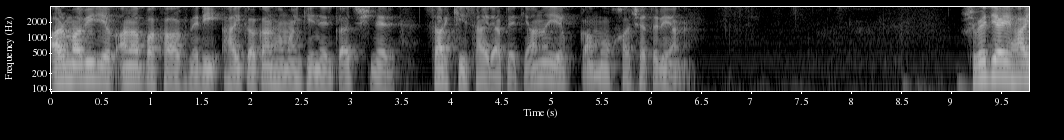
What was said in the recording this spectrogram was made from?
Արմավիր եւ Անապա քաղաքների հայկական համայնքի ներկայացուցիչներ Սարգիս Հայրապետյանը եւ Կամո Խաչատրյանը։ Շվեդիայի հայ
